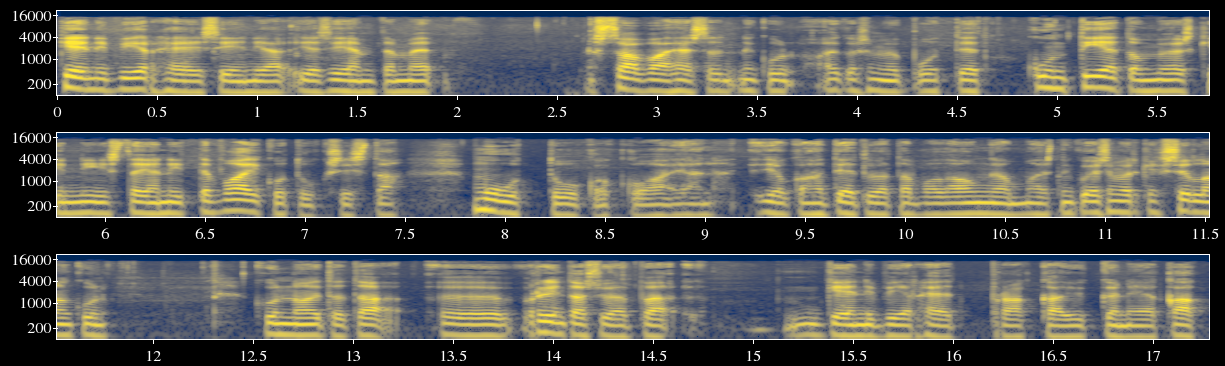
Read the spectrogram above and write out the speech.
geenivirheisiin ja, ja siihen, mitä me jossain vaiheessa, niin kuin aikaisemmin puhuttiin, että kun tieto myöskin niistä ja niiden vaikutuksista muuttuu koko ajan, joka on tietyllä tavalla ongelmallista. Niin kuin esimerkiksi silloin, kun, kun noi, tota, rintasyöpä geenivirheet, brakka 1 ja 2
